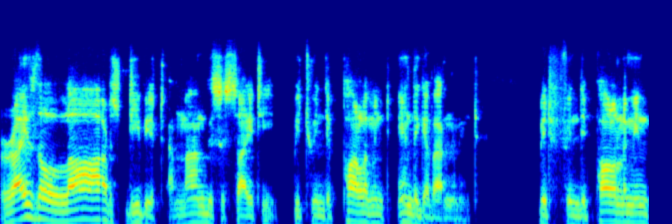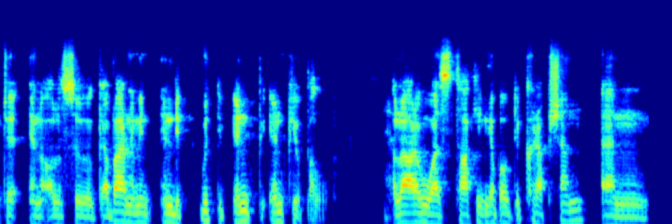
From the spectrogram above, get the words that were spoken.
raised a large debate among the society between the parliament and the government between the parliament and also government and the, with the people. A lot of was talking about the corruption and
